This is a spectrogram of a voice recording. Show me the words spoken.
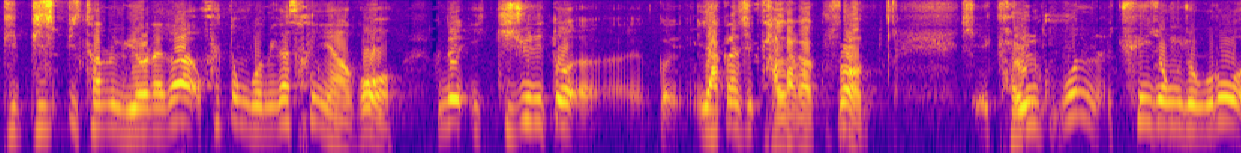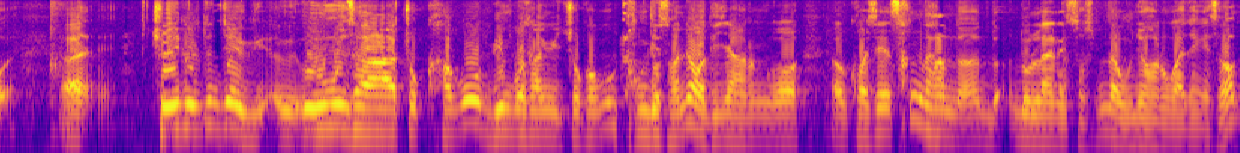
비, 비슷비슷한 위원회가 활동 범위가 상이하고 근데 기준이 또그 약간씩 달라갖고서 결국은 최종적으로 어, 저희들도 이제 의문사 쪽하고 민보상위 쪽하고 경계선이 어디냐 하는 거 어, 것에 상당한 논란이 있었습니다. 운영하는 과정에서.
